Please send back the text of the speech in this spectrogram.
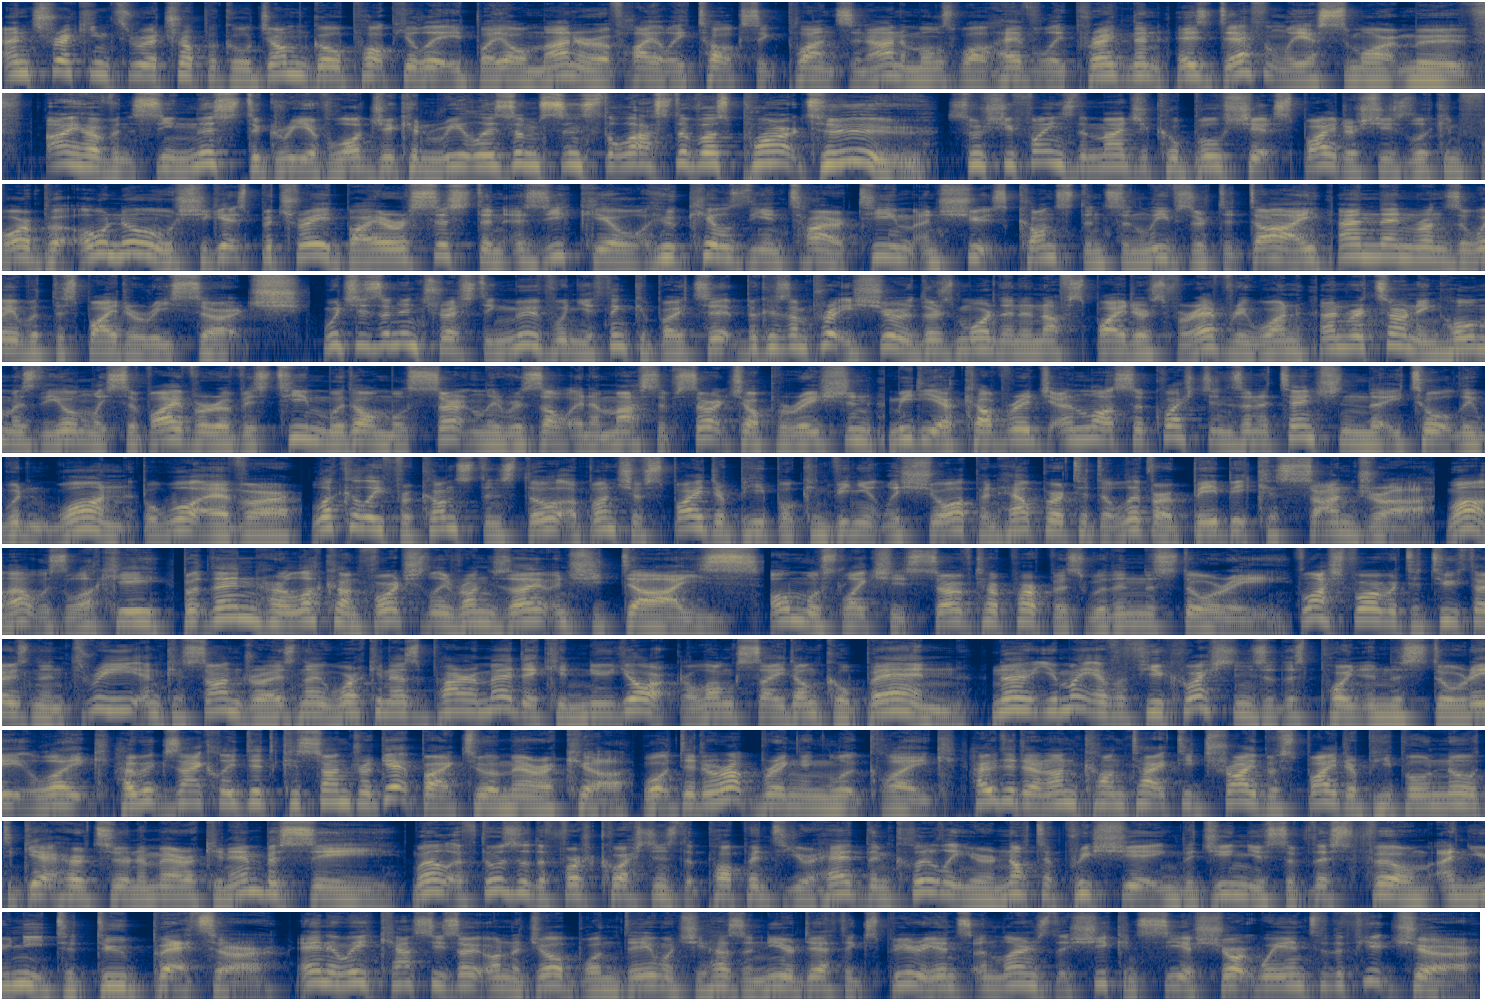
And trekking through a tropical jungle populated by all manner of highly toxic plants and animals while heavily pregnant is definitely a smart move. I haven't seen this degree of logic and realism since The Last of Us Part 2. So she finds the magical bullshit spider she's looking for, but oh no, she gets betrayed by her assistant Ezekiel, who kills the entire team and shoots Constance and leaves her to die, and then runs away with the spider research. Which is an interesting move when you think about it, because I'm pretty sure there's more than enough spiders for everyone, and returning home as the only survivor of his team would almost certainly result in a massive search operation, media coverage, and lots of questions and attention that he totally wouldn't want. But whatever. Luckily for Constance, though, a bunch of spider people conveniently show up and help her to deliver baby Cassandra. Wow, that was lucky. But then her luck unfortunately runs out and she dies. Almost like she's served her purpose within the story. Flash forward to 2003 and Cassandra is now working as a paramedic in New York alongside Uncle Ben. Now, you might have a few questions at this point in the story, like how exactly did Cassandra get back to America? What did her upbringing look like? How did an uncontacted tribe of spider people know to get her to an American embassy? Well, if those are the first questions that pop into your head, then clearly you're not appreciating the genius of this film and you need to do better. Anyway, Cassie's out on a job one day when she has a near death experience and learns that she can see a short way into the future.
